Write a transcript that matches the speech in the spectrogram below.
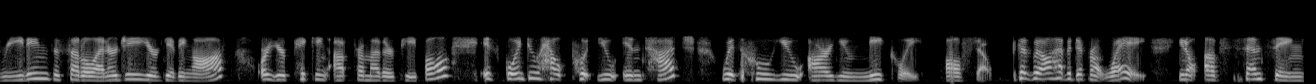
reading the subtle energy you're giving off or you're picking up from other people, it's going to help put you in touch with who you are uniquely also. Because we all have a different way you know of sensing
